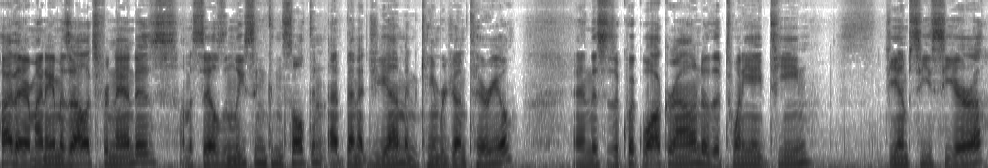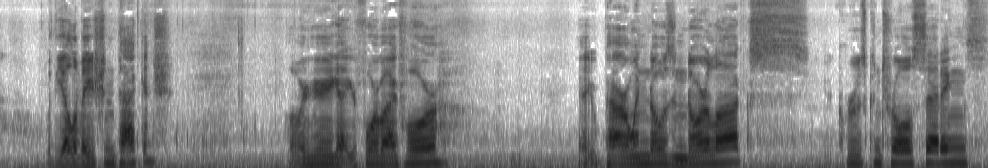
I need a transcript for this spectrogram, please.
Hi there, my name is Alex Fernandez. I'm a sales and leasing consultant at Bennett GM in Cambridge, Ontario. And this is a quick walk around of the 2018 GMC Sierra with the elevation package. Over here you got your 4x4, got your power windows and door locks, your cruise control settings,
